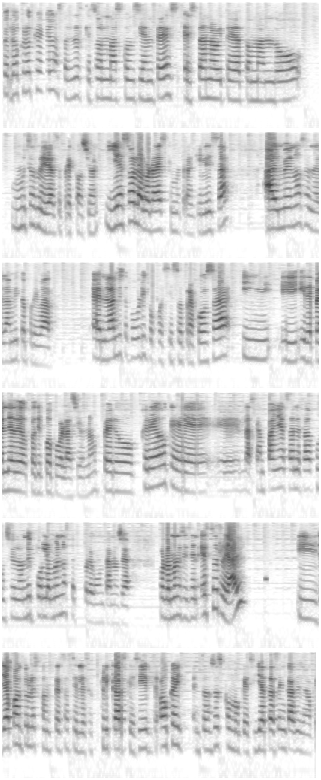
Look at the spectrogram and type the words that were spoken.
pero creo que las pacientes que son más conscientes están ahorita ya tomando muchas medidas de precaución. Y eso la verdad es que me tranquiliza, al menos en el ámbito privado. En el ámbito público, pues sí es otra cosa y, y, depende de otro tipo de población, ¿no? Pero creo que eh, las campañas han estado funcionando y por lo menos te preguntan, o sea, por lo menos dicen, ¿esto es real? Y ya cuando tú les contestas y les explicas que sí, ok, entonces como que si ya te hacen caso, dicen, ok,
